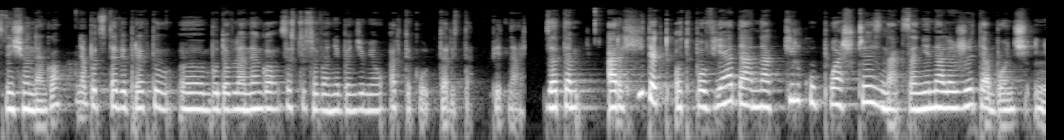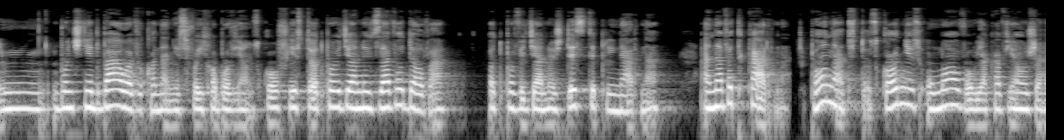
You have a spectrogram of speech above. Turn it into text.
zniesionego, na podstawie projektu e, budowlanego zastosowanie będzie miał artykuł 415. Zatem architekt odpowiada na kilku płaszczyznach za nienależyte bądź, bądź niedbałe wykonanie swoich obowiązków. Jest to odpowiedzialność zawodowa, odpowiedzialność dyscyplinarna, a nawet karna. Ponadto, zgodnie z umową, jaka wiąże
